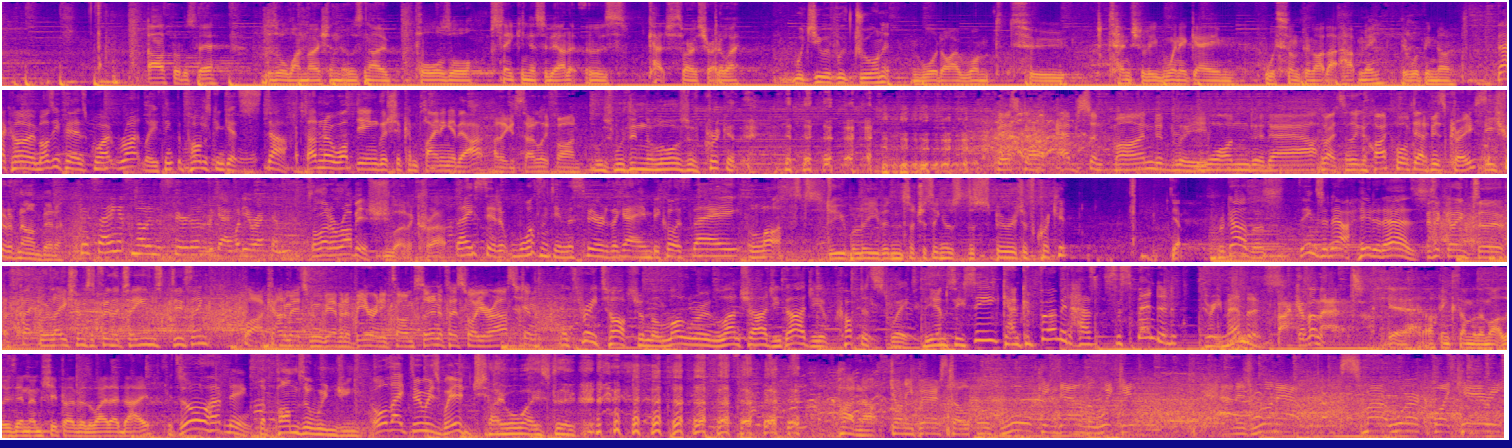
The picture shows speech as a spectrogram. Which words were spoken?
I thought it was fair. It was all one motion. There was no pause or sneakiness about it. It was catch, throw straight away. Would you have withdrawn it? would I want to potentially win a game with something like that happening? It would be no. Back home, Aussie fans quite rightly think the Poms can get stuffed. I don't know what the English are complaining about. I think it's totally fine. It was within the laws of cricket. Bairstow absent-mindedly wandered out. Wait, so the guy walked out of his crease? He should have known better. They're saying it's not in the spirit of the game. What do you reckon? It's a load of rubbish. A load of crap. They said it wasn't in the spirit of the game because they lost. Do you believe in such a thing as the spirit of cricket? Yep. Regardless, things are now heated as. Is it going to affect relations between the teams, do you think? Well, I can't imagine we'll be having a beer anytime soon, if that's what you're asking. And three tops from the long room lunch argy bargy have copped it sweet. The MCC can confirm it has suspended three members. Back of the net. Yeah, I think some of them might lose their membership over the way they behave. It's all happening. The Poms are whinging. All they do is whinge. They always do. Pardon up. Jonny Bairstow goes walking down the wicket and is run out. Smart work by Carey.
